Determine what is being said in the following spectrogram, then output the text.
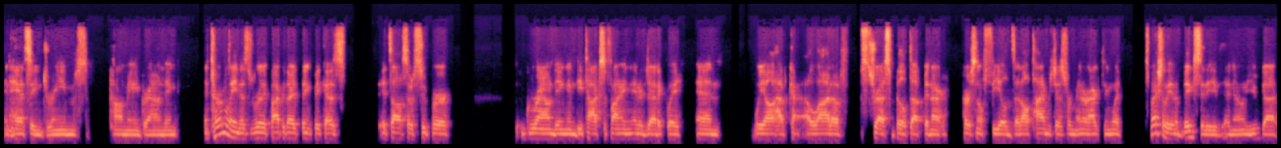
enhancing dreams, calming and grounding. And tourmaline is really popular, I think, because it's also super grounding and detoxifying energetically. And we all have a lot of stress built up in our personal fields at all times just from interacting with, especially in a big city. I know you've got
